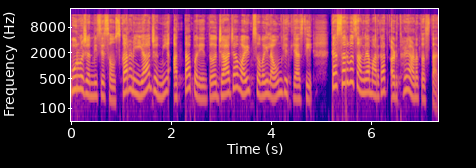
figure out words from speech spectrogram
पूर्वजन्मीचे संस्कार आणि या जन्मी आत्तापर्यंत ज्या ज्या वाईट सवयी लावून घेतल्या असतील त्या सर्व चांगल्या मार्गात अडथळे आणत असतात.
